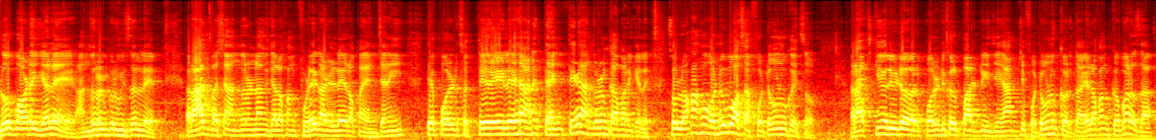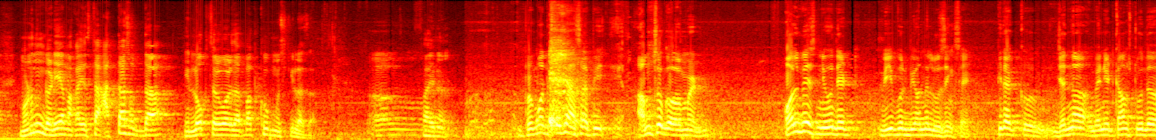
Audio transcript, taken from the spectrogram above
लोक बावडे गेले आंदोलन करून विसरले. राजभाशा आंदोलनाक ज्या लोकांक फुडें काडले लोकां हेंच्यांनी ते पॉलिट सत्तेर येयले आनी तें ते आंदोलन काबार केलें. सो लोकांक हो अनुभव आसा फटवणुकेचो राजकीय लिडर पॉलिटिकल पार्टी जे आमची फटवणूक करता हे लोकांक खबर आसा म्हणून घडये म्हाका दिसता आतां सुद्दां ही लोक चळवळ जावपाक खूब मुश्कील आसा फायनल प्रमोद कशें आसा आमचो government always knew that we would be on the losing side कित्याक जेन्ना when it comes to the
